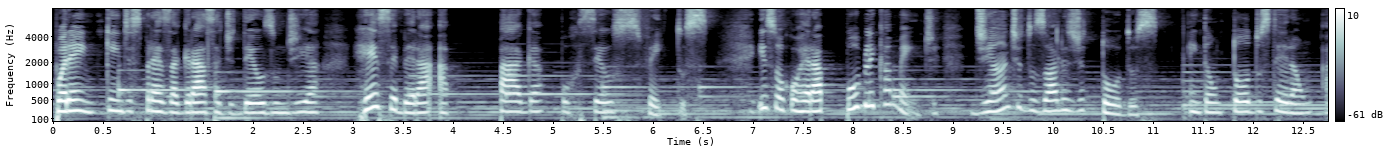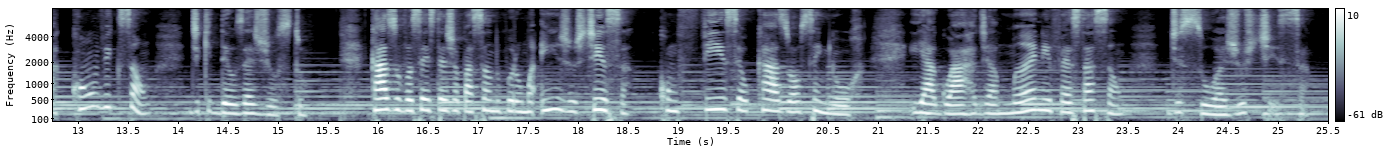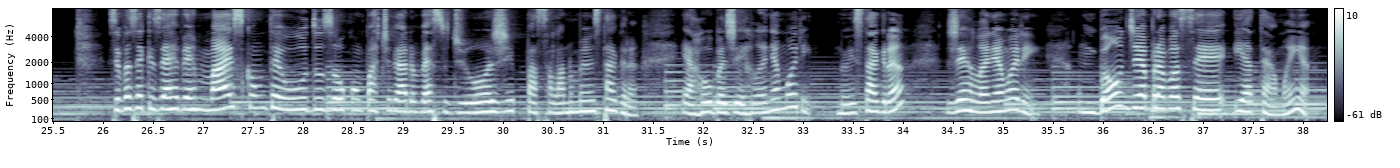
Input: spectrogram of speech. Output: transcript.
Porém, quem despreza a graça de Deus um dia receberá a paga por seus feitos. Isso ocorrerá publicamente, diante dos olhos de todos. Então todos terão a convicção de que Deus é justo. Caso você esteja passando por uma injustiça, confie seu caso ao Senhor e aguarde a manifestação de sua justiça. Se você quiser ver mais conteúdos ou compartilhar o verso de hoje, passa lá no meu Instagram. É arroba Gerlane Amorim. No Instagram, Gerlane Amorim. Um bom dia para você e até amanhã.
